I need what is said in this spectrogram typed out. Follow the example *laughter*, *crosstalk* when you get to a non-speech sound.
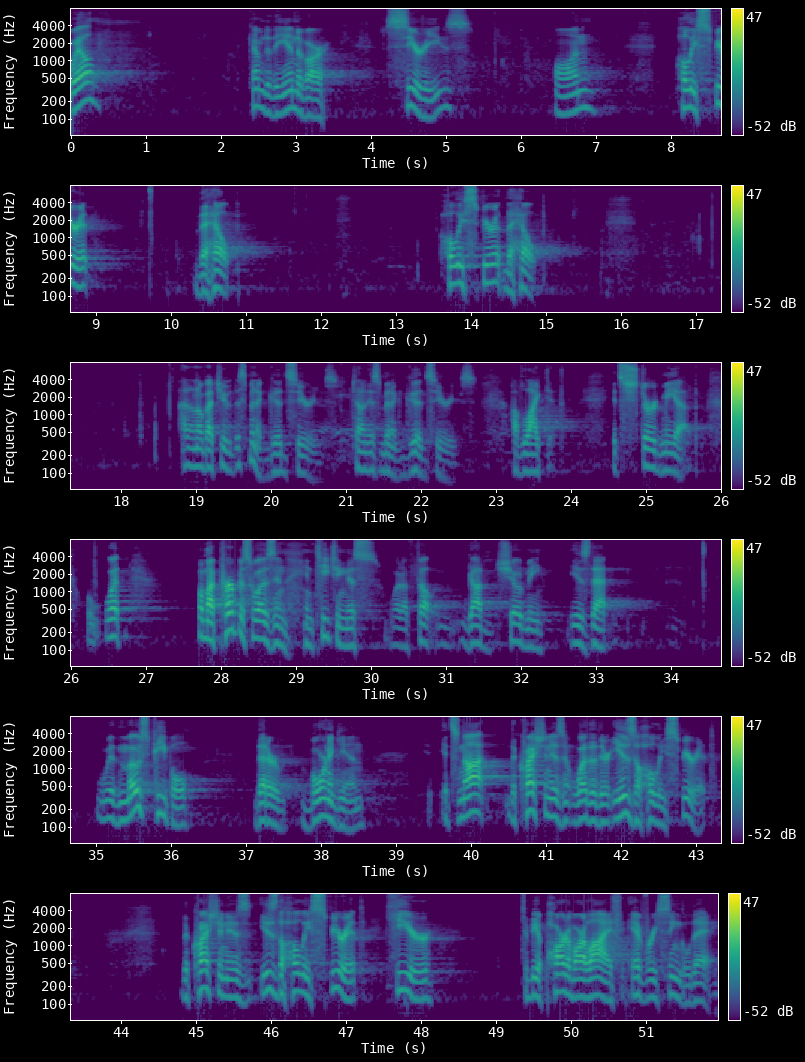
Well, come to the end of our series on Holy Spirit, the help. Holy Spirit, the help. I don't know about you, but this has been a good series. I'm telling you, this has been a good series. I've liked it. It's stirred me up. What, what my purpose was in, in teaching this, what I felt God showed me, is that with most people that are born again, it's not, the question isn't whether there is a Holy Spirit. The question is, is the Holy Spirit here to be a part of our life every single day?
